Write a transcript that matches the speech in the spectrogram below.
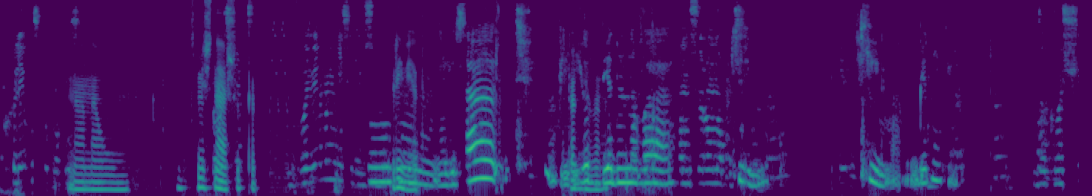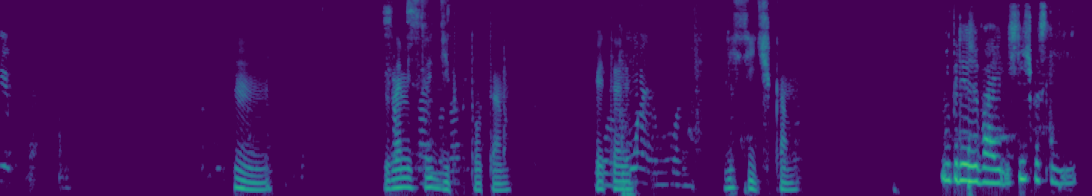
Хлебушку покушай. На на ум. Смешная шутка. Привет. Лиса бьет бедного. Кима. Кима. Бедный Ким. Так вообще Хм, За нами следит кто-то. Нормально. лисичка. Не переживай, лисичка следит.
